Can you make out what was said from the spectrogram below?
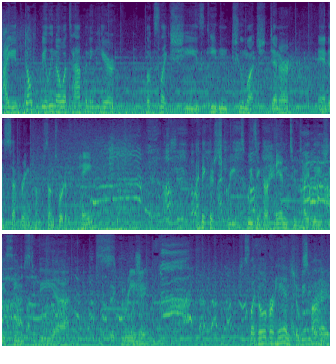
I don't really know what's happening here. Looks like she's eaten too much dinner and is suffering from some sort of pain. I think they're sque squeezing her hand too tightly. She seems to be uh, screaming. Just let go of her hand. She'll be fine.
